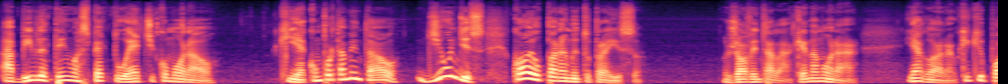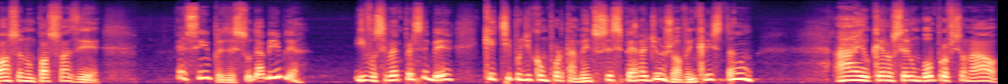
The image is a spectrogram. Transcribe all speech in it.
A Bíblia tem um aspecto ético-moral que é comportamental. De onde isso? Qual é o parâmetro para isso? O jovem está lá, quer namorar. E agora, o que, que posso ou não posso fazer? É simples, estuda a Bíblia. E você vai perceber que tipo de comportamento se espera de um jovem cristão. Ah, eu quero ser um bom profissional,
